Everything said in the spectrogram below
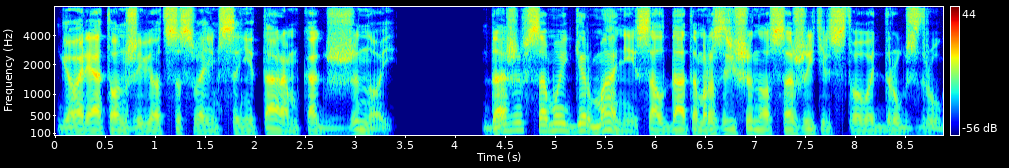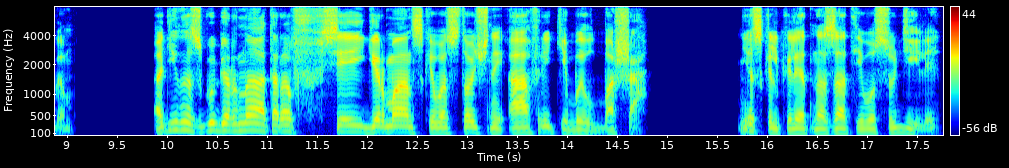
Говорят, он живет со своим санитаром, как с женой. Даже в самой Германии солдатам разрешено сожительствовать друг с другом. Один из губернаторов всей германской Восточной Африки был Баша. Несколько лет назад его судили.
